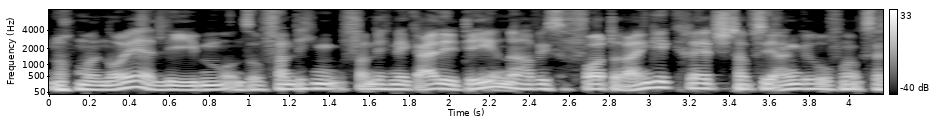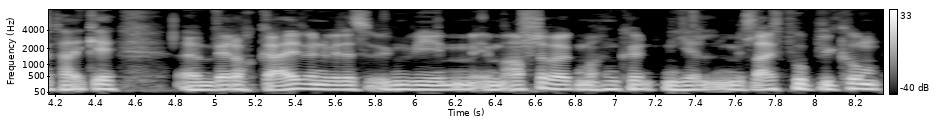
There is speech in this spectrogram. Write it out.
noch mal neu erleben. Und so fand ich, fand ich eine geile Idee. Und da habe ich sofort reingekrätscht, habe sie angerufen und gesagt, Heike, äh, wäre doch geil, wenn wir das irgendwie im, im Afterwork machen könnten, hier mit Live-Publikum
